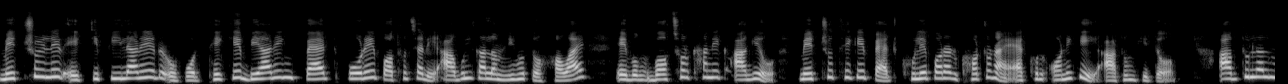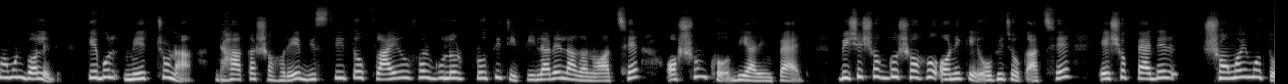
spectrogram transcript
মেট্রো রেলের একটি পিলারের ওপর থেকে বেয়ারিং প্যাড পরে পথচারী আবুল কালাম নিহত হওয়ায় এবং বছরখানেক আগেও মেট্রো থেকে প্যাড খুলে পড়ার ঘটনায় এখন অনেকেই আতঙ্কিত। আব্দুল্লাল মামুন বলেন, কেবল মেট্রো না, ঢাকা শহরে বিস্তৃত ফ্লাইওভারগুলোর প্রতিটি পিলারে লাগানো আছে অসংখ্য বিয়ারিং প্যাড বিশেষজ্ঞ সহ অনেকে অভিযোগ আছে, এসব প্যাডের সময় মতো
